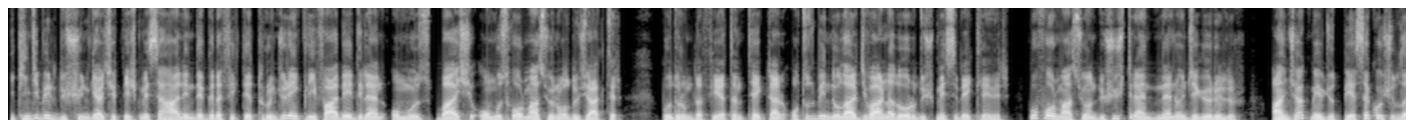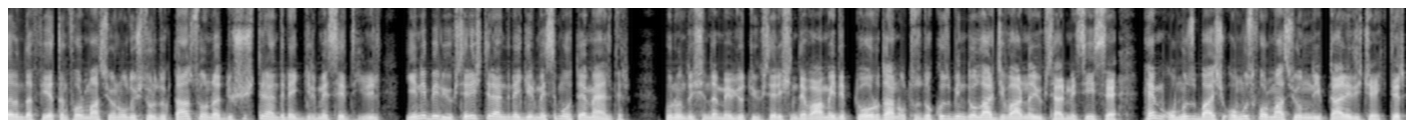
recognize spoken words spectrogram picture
İkinci bir düşün gerçekleşmesi halinde grafikte turuncu renkli ifade edilen omuz, baş, omuz formasyonu olacaktır. Bu durumda fiyatın tekrar 30 bin dolar civarına doğru düşmesi beklenir. Bu formasyon düşüş trendinden önce görülür. Ancak mevcut piyasa koşullarında fiyatın formasyonu oluşturduktan sonra düşüş trendine girmesi değil, yeni bir yükseliş trendine girmesi muhtemeldir. Bunun dışında mevcut yükselişin devam edip doğrudan 39 bin dolar civarına yükselmesi ise hem omuz baş omuz formasyonunu iptal edecektir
